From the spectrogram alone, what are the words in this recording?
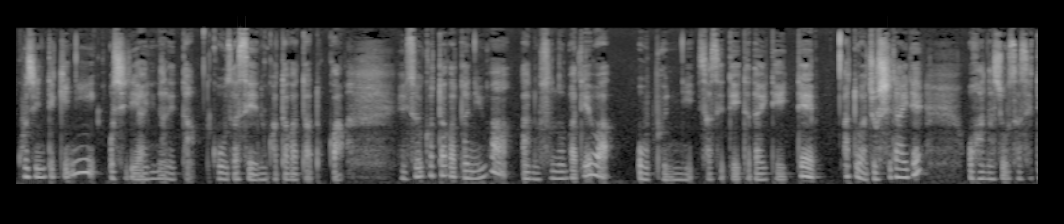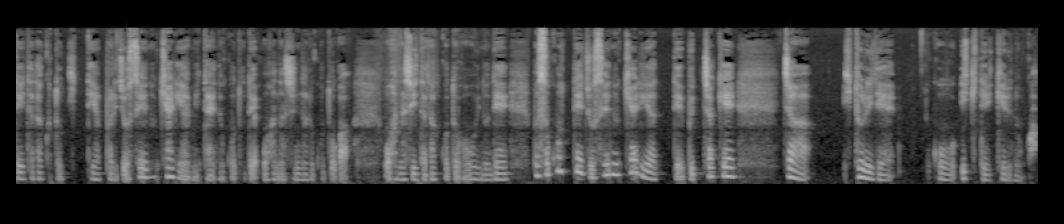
個人的にお知り合いになれた講座生の方々とかそういう方々にはあのその場ではオープンにさせていただいていてあとは女子大でお話をさせていただく時ってやっぱり女性のキャリアみたいなことでお話になることがお話しいただくことが多いので、まあ、そこって女性のキャリアってぶっちゃけじゃあ一人でこう生きていけるのか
